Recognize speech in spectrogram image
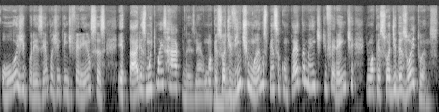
Hoje, por exemplo, a gente tem diferenças etárias muito mais rápidas, né? Uma pessoa de 21 uhum. anos pensa completamente diferente de uma pessoa de 18 anos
